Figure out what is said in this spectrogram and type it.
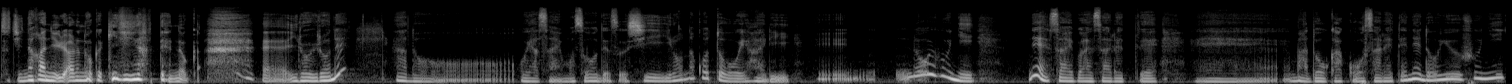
土の中にあるのか気になってんのか、えー、いろいろね、あの、お野菜もそうですし、いろんなことをやはり、えー、どういうふうにね、栽培されて、えー、まあどう加工されてね、どういうふうに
